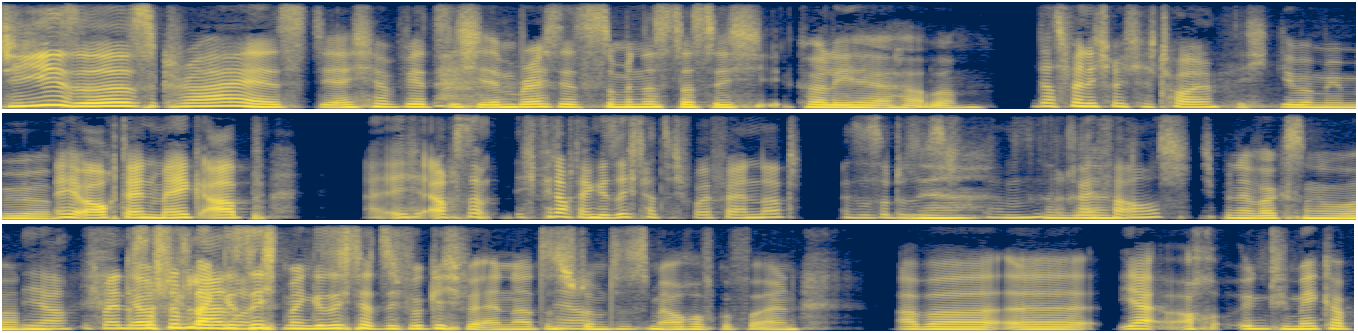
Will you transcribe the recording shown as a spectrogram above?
Jesus Christ. Ja, ich habe jetzt, ich embrace jetzt zumindest, dass ich Curly Hair habe. Das finde ich richtig toll. Ich gebe mir Mühe. Ey, auch dein Make-up. Ich, auch so, ich finde auch dein Gesicht hat sich voll verändert. Also so, du siehst Ja, ähm, reifer aus. Ich bin erwachsen geworden. Ja, ich meine, das Ja, aber stimmt, mein Gesicht, mein Gesicht hat sich wirklich verändert. Das Ja. stimmt, das ist mir auch aufgefallen. Aber äh, ja, auch irgendwie Make-up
